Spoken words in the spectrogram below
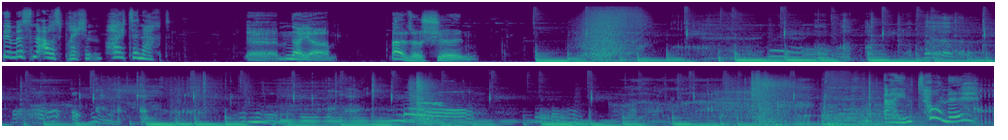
wir müssen ausbrechen. Heute Nacht. Äh, naja, also schön. Ein Tunnel?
